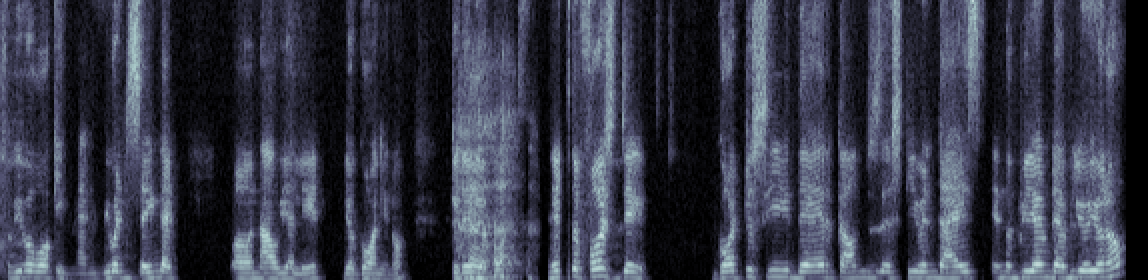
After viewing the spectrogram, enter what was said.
so we were walking, and we were saying that uh, now we are late, we are gone. You know, today we are gone. it's the first day. Got to see there comes Steven Dias in the BMW. You know,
